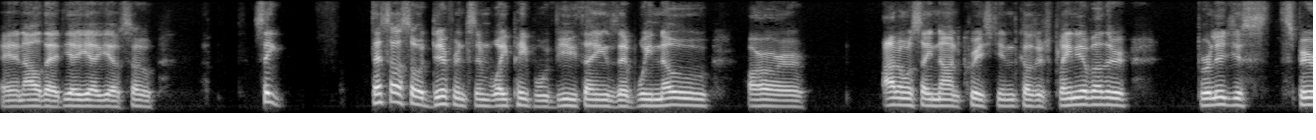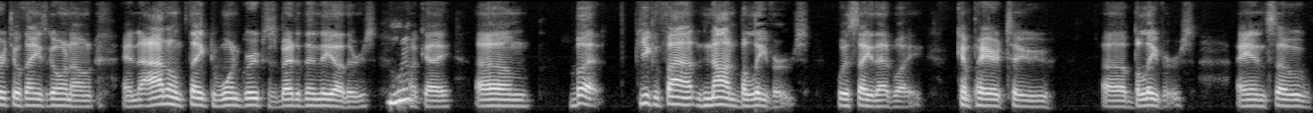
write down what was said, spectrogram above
And all that. Yeah, yeah, yeah. So, see, that's also a difference in way people view things that we know are, I don't want to say non Christian because there's plenty of other religious, spiritual things going on. And I don't think the one group is better than the others. Mm-hmm. Okay. Um, but you can find non we'll say that way, compared to uh, believers. And so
